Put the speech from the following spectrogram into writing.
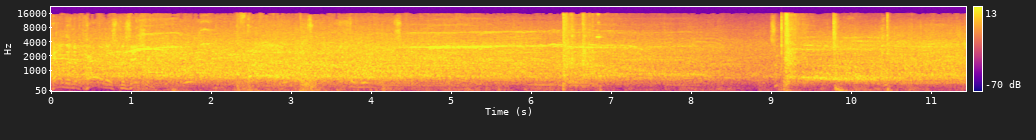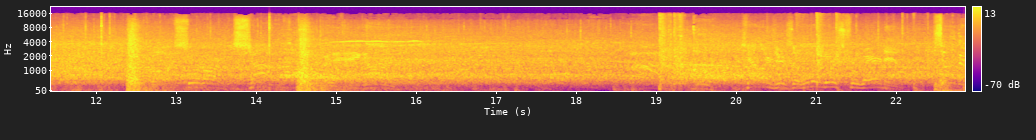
Held in a perilous position. Oh, off the ropes. Short arm to hang on. Challenger's a little worse for wear now. Shoulders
